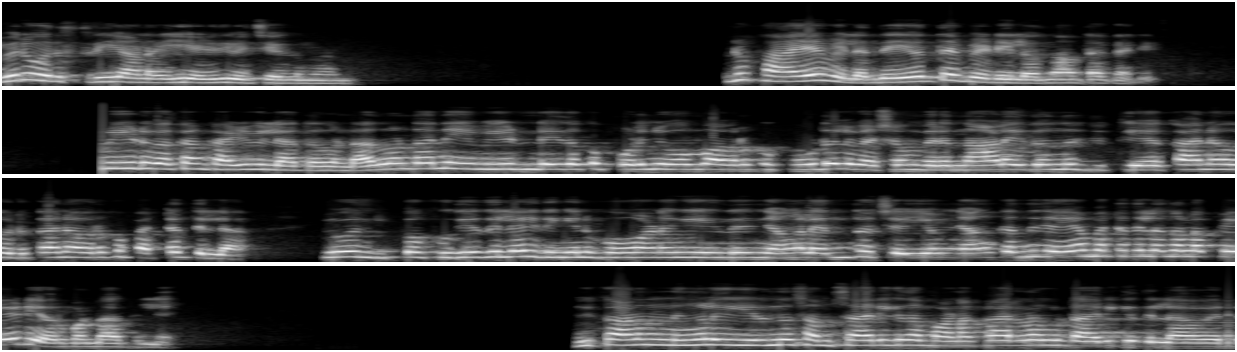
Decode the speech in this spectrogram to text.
ഇവരും ഒരു സ്ത്രീയാണ് ഈ എഴുതി വെച്ചേക്കുന്നത് ഒരു ഭയമില്ല. ദൈവത്തെ പേടിയില്ല ഒന്നാമത്തെ കാര്യം. വീട് വെക്കാൻ കഴിവില്ലാത്തതുകൊണ്ട്. അതുകൊണ്ട് തന്നെ ഈ വീടിന്റെ ഇതൊക്കെ പൊളിഞ്ഞു പോകുമ്പോൾ അവർക്ക് കൂടുതൽ വിഷമം വരും. നാളെ ഇതൊന്ന് കേൾക്കാനോ എടുക്കാനോ അവർക്ക് പറ്റത്തില്ല. അയ്യോ ഇപ്പൊ പുതിയതിലേ ഇതിങ്ങനെ പോവാണെങ്കിൽ ഇത് ഞങ്ങൾ എന്തു ചെയ്യും? ഞങ്ങൾക്ക് എന്ത് ചെയ്യാൻ പറ്റത്തില്ല എന്നുള്ള പേടി അവർക്ക് ഉണ്ടാകത്തില്ലേ ഈ കാണുന്ന നിങ്ങൾ ഇരുന്ന് സംസാരിക്കുന്ന പണക്കാരുടെ കൂട്ടായിരിക്കത്തില്ല അവർ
